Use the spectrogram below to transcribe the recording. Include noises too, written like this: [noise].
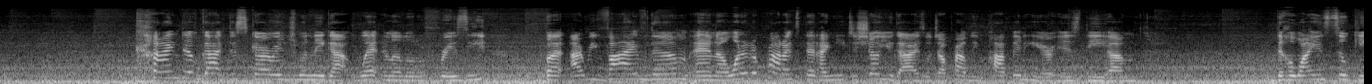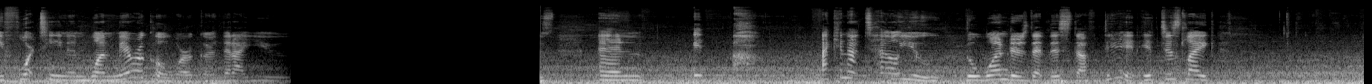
Kind of got discouraged when they got wet and a little frizzy, but I revived them. And uh, one of the products that I need to show you guys, which I'll probably pop in here, is the um, the Hawaiian Silky 14 in 1 Miracle Worker that I use. And it, uh, [sighs] I cannot tell you the wonders that this stuff did. It just like,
